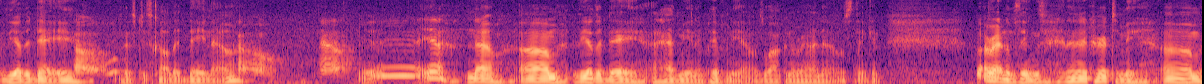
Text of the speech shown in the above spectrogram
the other day, Oh? let's just call it day now. Oh, now? Yeah, yeah, no. Um, the other day, I had me an epiphany. I was walking around and I was thinking about random things, and then it occurred to me: um,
